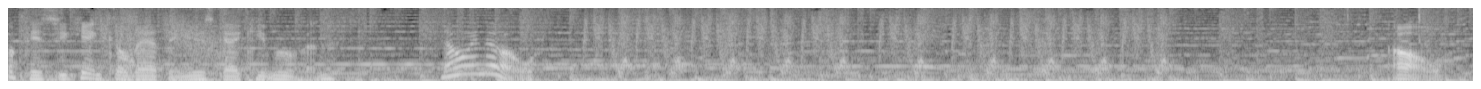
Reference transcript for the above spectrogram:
Okay, so you can't kill that thing, you just gotta keep moving. Now I know. Oh.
